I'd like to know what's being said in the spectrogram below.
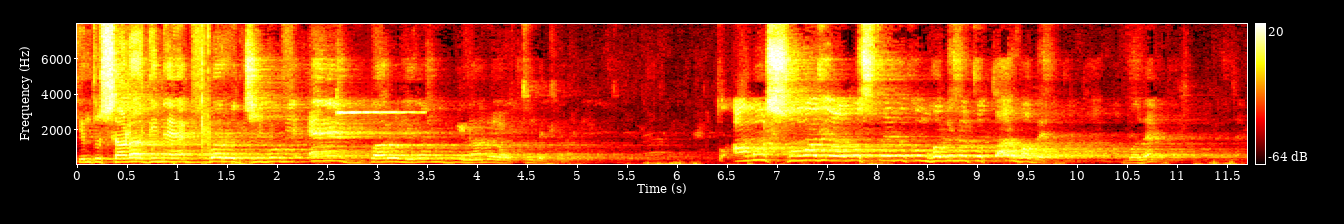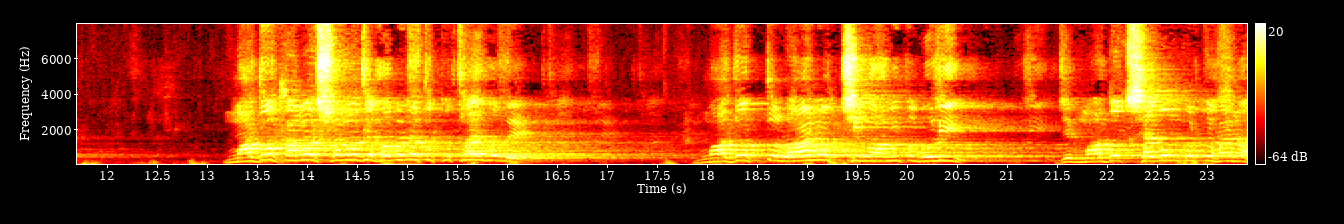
কিন্তু সারা দিনে একবারও, জীবনে একবারও নিরানব্বই নামের অর্থ দেখে না। তো আমার সমাজের অবস্থা এরকম হবে না তো কার হবে? বলে, মাদক আমার সমাজে হবে না তো কোথায় হবে? মাদক তো লানত ছিল, আমি তো বলি যে মাদক সেবন করতে হয় না।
